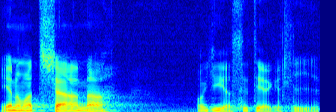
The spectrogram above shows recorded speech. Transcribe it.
genom att tjäna och ge sitt eget liv.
